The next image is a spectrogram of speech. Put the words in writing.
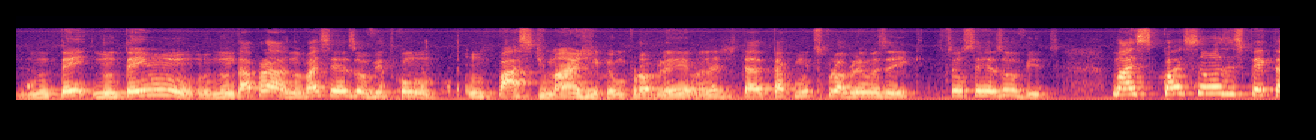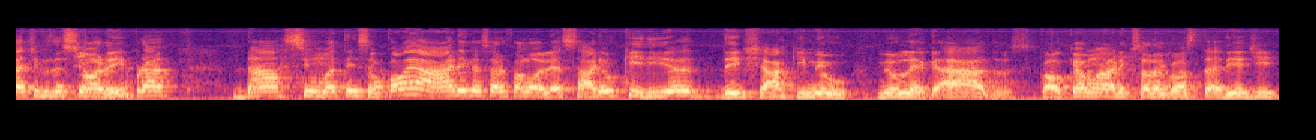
não tem, não tem um, não dá para, não vai ser resolvido com um passe de mágica, um problema, né? A gente tá, tá com muitos problemas aí que precisam ser resolvidos. Mas quais são as expectativas da senhora aí para dar assim, uma atenção? Qual é a área que a senhora falou? Olha, essa área eu queria deixar aqui meu, meu legado. Qual é uma área que a senhora gostaria de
